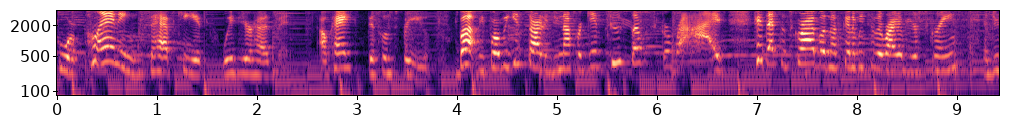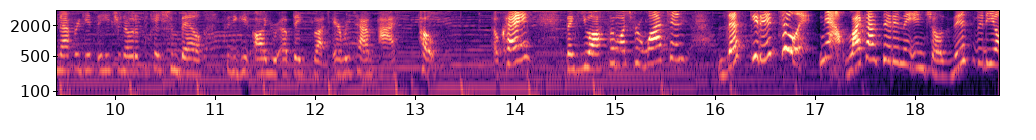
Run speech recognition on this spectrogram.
who are planning to have kids with your husband okay? This one's for you. But before we get started, do not forget to subscribe. Hit that subscribe button that's gonna be to the right of your screen. And do not forget to hit your notification bell so you get all your updates about every time I post okay? Thank you all so much for watching. Let's get into it. Now, like I said in the intro, this video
